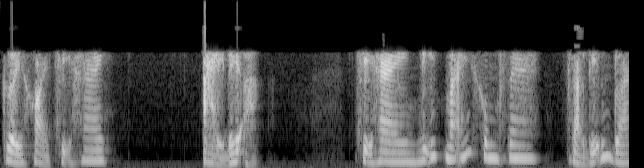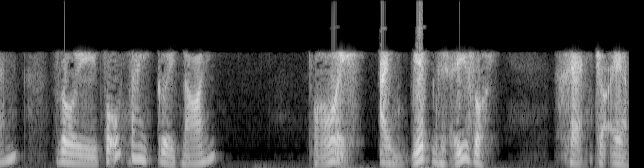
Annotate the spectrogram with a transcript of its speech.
cười hỏi chị hai, ai đấy ạ? Chị hai nghĩ mãi không ra, giả liễn đoán, rồi vỗ tay cười nói. Ôi, anh biết người ấy rồi, khen cho em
